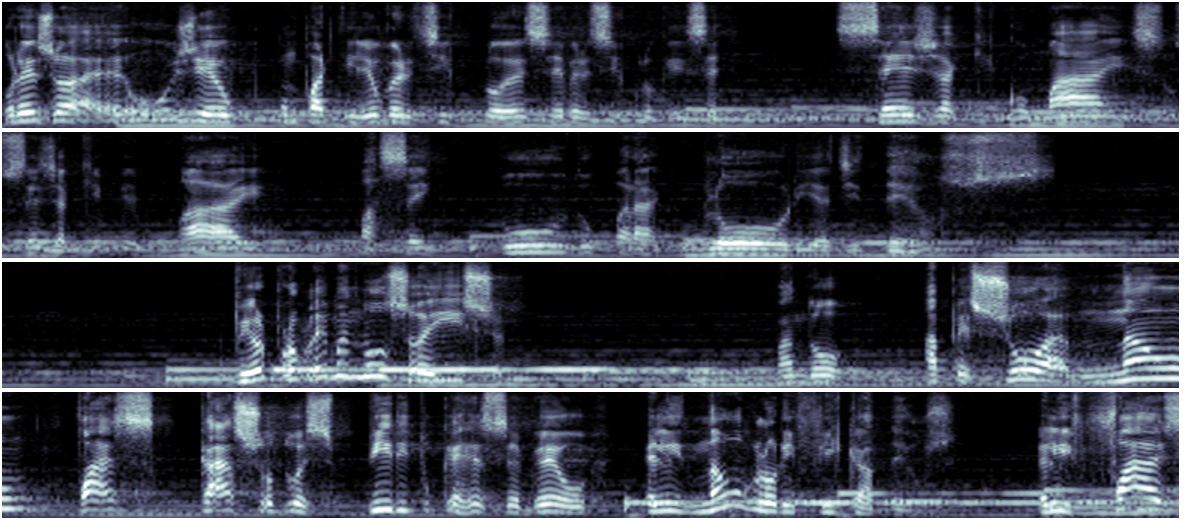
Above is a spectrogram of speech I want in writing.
Por isso, eh, hoje eu compartilhei o versículo, esse versículo que diz: seja que comais, ou seja que bebai, passei tudo para a glória de Deus. O pior problema não só isso. Quando a pessoa não faz caso do Espírito que recebeu, ele não glorifica a Deus. Ele faz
